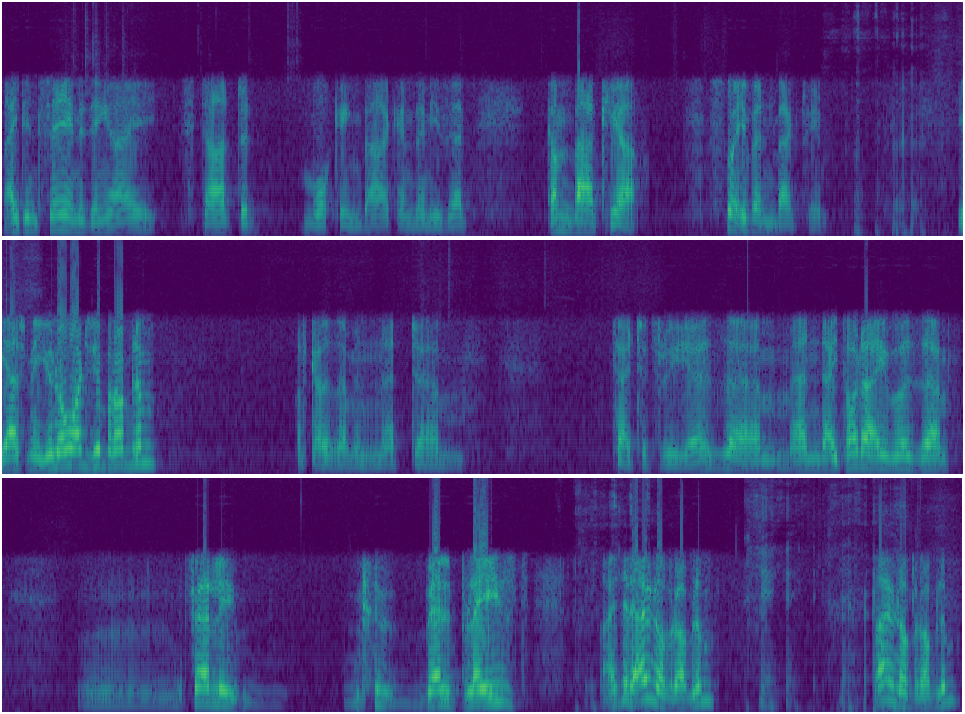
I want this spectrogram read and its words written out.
I didn't say anything. I started walking back, and then he said, Come back here. So I went back to him. he asked me, You know what is your problem? Of course, I mean, at um, 33 years, um, and I thought I was um, mm, fairly well placed. I said, I have no problem. I have no problem.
